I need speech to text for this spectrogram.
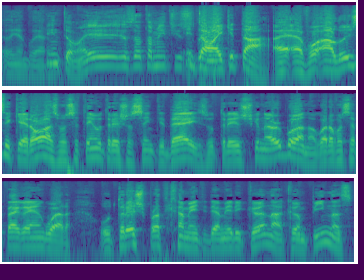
Anhanguera? Então, é exatamente isso. Então, daí. aí que tá. É, é a Luiz de Queiroz, você tem o trecho 110, o trecho que não é urbano. Agora você pega a Anhanguera. O trecho praticamente de Americana a Campinas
